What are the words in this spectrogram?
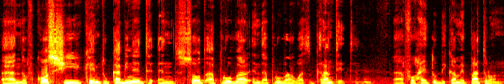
and of course, she came to cabinet and sought approval, and the approval was granted uh, for her to become a patron.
